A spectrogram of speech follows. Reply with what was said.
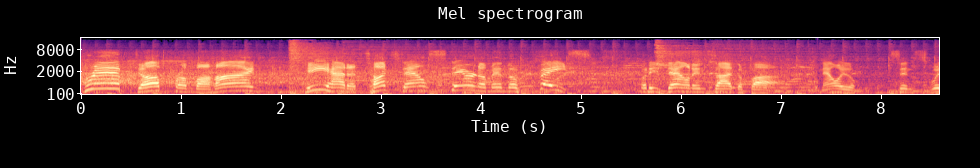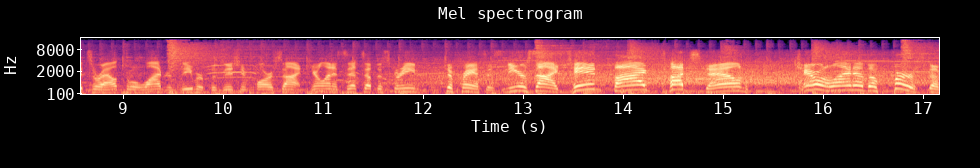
tripped up from behind. He had a touchdown staring him in the face, but he's down inside the five. Now he'll send Switzer out to a wide receiver position far side. Carolina sets up the screen to Francis. Near side, 10-5 touchdown. Carolina the first of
